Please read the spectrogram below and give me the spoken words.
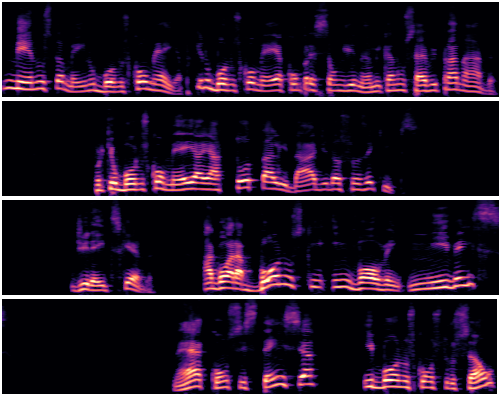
menos também no bônus colmeia. Porque no bônus colmeia a compressão dinâmica não serve para nada. Porque o bônus colmeia é a totalidade das suas equipes direita e esquerda. Agora, bônus que envolvem níveis, né, consistência e bônus construção,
